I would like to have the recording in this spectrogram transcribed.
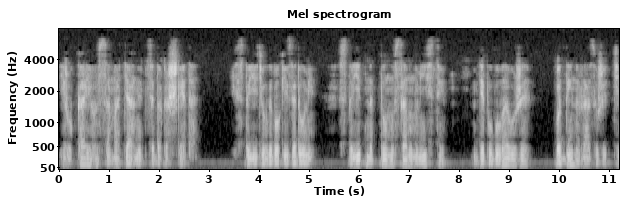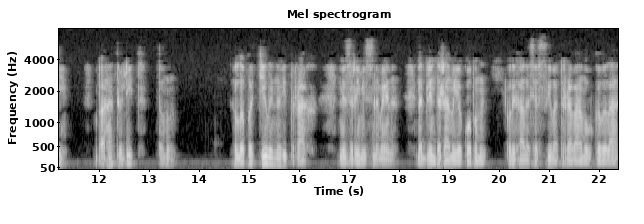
і рука його сама тягнеться до кашкета. І стоїть у глибокій задумі, стоїть на тому самому місці, де побував уже один раз у житті багато літ тому. Лопотіли на вітрах незримі знамена, над бліндажами й окопами колихалася сива трава, мов ковила,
